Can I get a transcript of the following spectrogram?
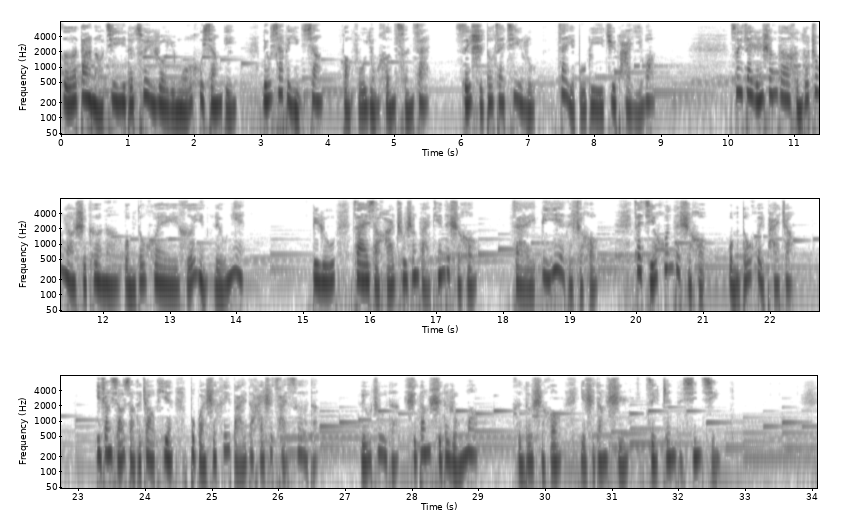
和大脑记忆的脆弱与模糊相比，留下的影像仿佛永恒存在，随时都在记录，再也不必惧怕遗忘。所以在人生的很多重要时刻呢，我们都会合影留念。比如在小孩出生百天的时候，在毕业的时候，在结婚的时候，我们都会拍照。一张小小的照片，不管是黑白的还是彩色的，留住的是当时的容貌。很多时候也是当时最真的心情。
